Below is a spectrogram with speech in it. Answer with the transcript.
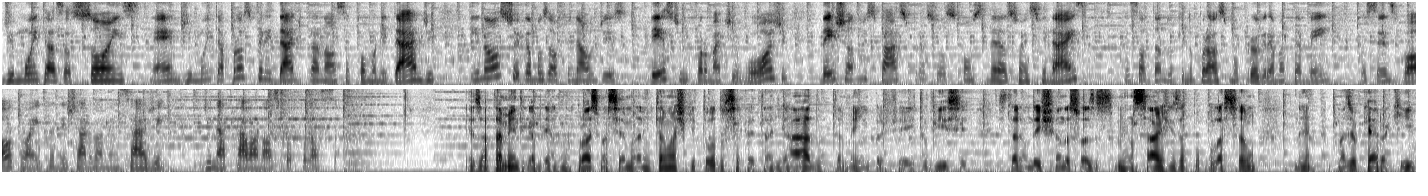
de muitas ações, né, de muita prosperidade para a nossa comunidade. E nós chegamos ao final de, deste informativo hoje, deixando espaço para suas considerações finais, ressaltando que no próximo programa também vocês voltam aí para deixar uma mensagem de Natal à nossa população. Exatamente, Gabriela. Na próxima semana, então, acho que todo o secretariado, também o prefeito, o vice, estarão deixando as suas mensagens à população, né? Mas eu quero aqui,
